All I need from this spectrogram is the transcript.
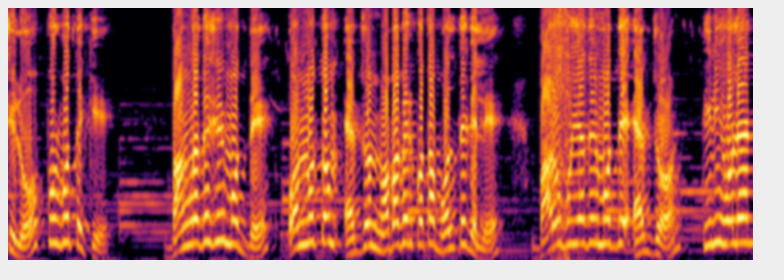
ছিল পূর্ব থেকে। বাংলাদেশের মধ্যে অন্যতম একজন নবাবের কথা বলতে গেলে বারো ভূঁইয়াদের মধ্যে একজন, তিনি হলেন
